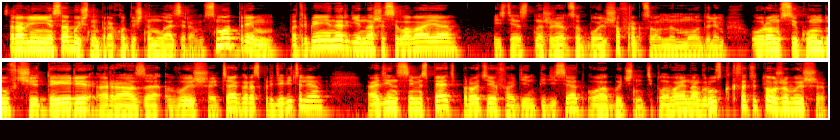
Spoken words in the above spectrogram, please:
Сравнение с обычным проходочным лазером. Смотрим. Потребление энергии наша силовая естественно, жрется больше фракционным модулем. Урон в секунду в 4 раза выше. Тяга распределителя 1.75 против 1.50 у обычной. Тепловая нагрузка, кстати, тоже выше.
